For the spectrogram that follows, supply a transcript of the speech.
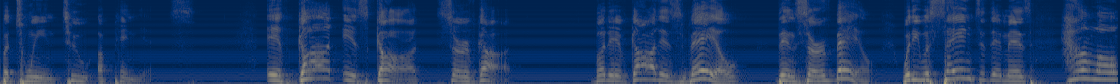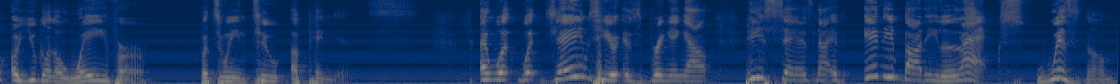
between two opinions? If God is God, serve God. But if God is Baal, then serve Baal. What he was saying to them is, How long are you going to waver between two opinions? And what, what James here is bringing out, he says, Now, if anybody lacks wisdom,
